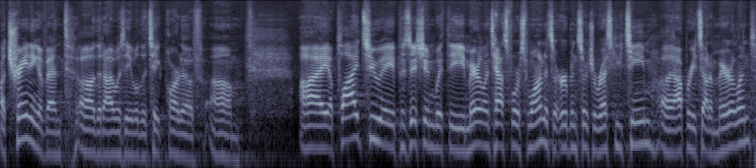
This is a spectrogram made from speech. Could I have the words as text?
a training event uh, that I was able to take part of. Um, I applied to a position with the Maryland Task Force One. It's an urban search and rescue team. Uh, operates out of Maryland.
